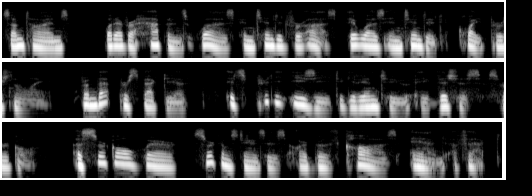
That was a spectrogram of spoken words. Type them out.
sometimes whatever happens was intended for us. It was intended quite personally. From that perspective, it's pretty easy to get into a vicious circle. A circle where circumstances are both cause and effect.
